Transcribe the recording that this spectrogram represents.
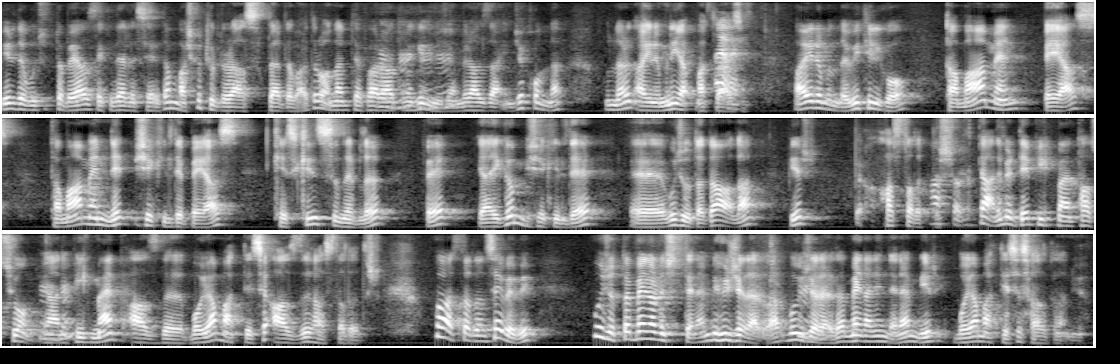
Bir de vücutta beyaz lekelerle seyreden başka türlü rahatsızlıklar da vardır. Onların teferruatına girmeyeceğim. Biraz daha ince konular. Bunların ayrımını yapmak Evet. lazım. Ayrımında vitiligo tamamen beyaz, tamamen net bir şekilde beyaz, keskin sınırlı ve yaygın bir şekilde e, vücuda dağılan bir hastalıktır. Hastalık. Yani bir depigmentasyon yani pigment azlığı, boya maddesi azlığı hastalığıdır. Bu hastalığın sebebi vücutta melanosit denen bir hücreler var. Bu hücrelerde melanin denen bir boya maddesi salgılanıyor.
